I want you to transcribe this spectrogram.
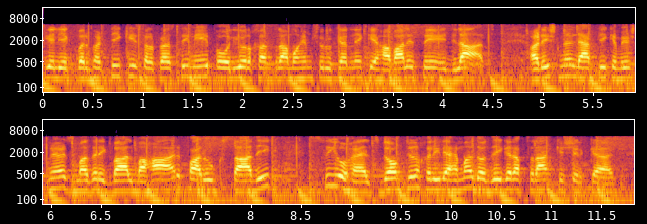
سی علی اکبر بھٹی کی سرپرستی میں پولیو اور خسرہ مہم شروع کرنے کے حوالے سے اجلاس۔ Additional deputy commissioners Mazhar Iqbal Mahar Farooq Sadiq C O health doctor Khalil Ahmed اور دیگر افسران کی شرکت۔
